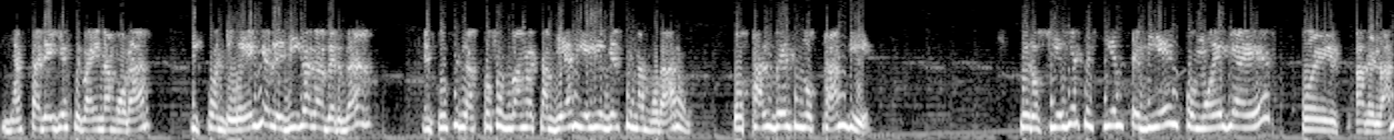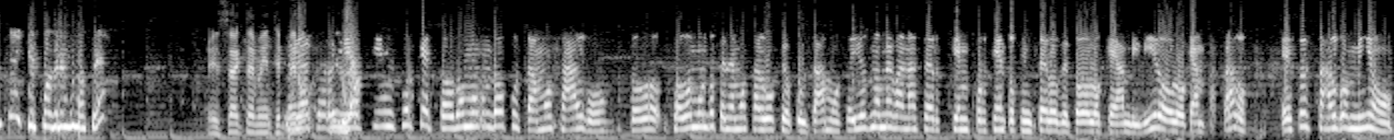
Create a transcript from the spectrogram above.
va a estar ella se va a enamorar, y cuando ella le diga la verdad, entonces las cosas van a cambiar y ellos ya se enamoraron, o tal vez no cambie. Pero si ella se siente bien como ella es, pues adelante, ¿qué podremos hacer? Exactamente, pero yo pienso que todo mundo ocultamos algo, todo todo mundo tenemos algo que ocultamos. Ellos no me van a ser 100% sinceros de todo lo que han vivido o lo que han pasado. Eso es algo mío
